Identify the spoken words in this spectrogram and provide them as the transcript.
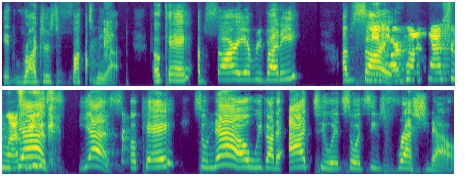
It Rogers fucked me up. Okay. I'm sorry, everybody. I'm sorry. our podcast from last yes. week. Yes. Yes. Okay. So now we got to add to it so it seems fresh now.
